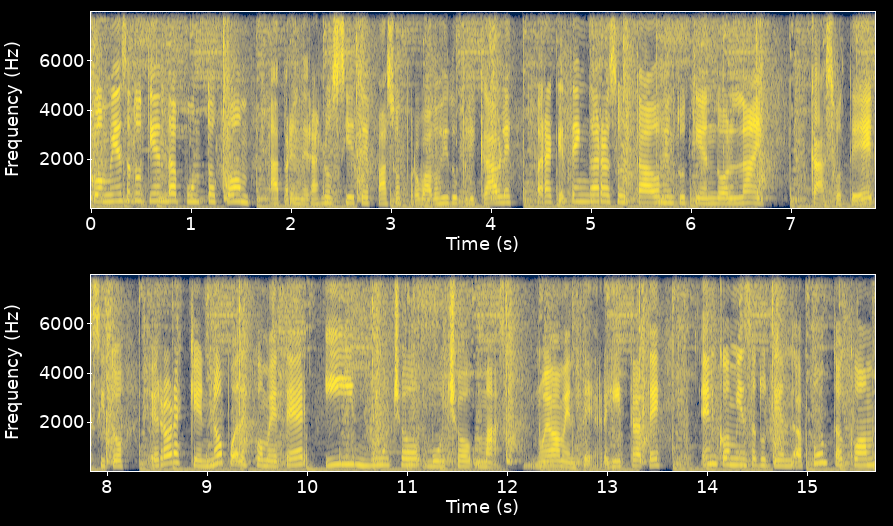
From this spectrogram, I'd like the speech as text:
Comienzatutienda.com. Aprenderás los siete pasos probados y duplicables para que tengas resultados en tu tienda online, casos de éxito, errores que no puedes cometer y mucho, mucho más. Nuevamente, regístrate en comienzatutienda.com,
